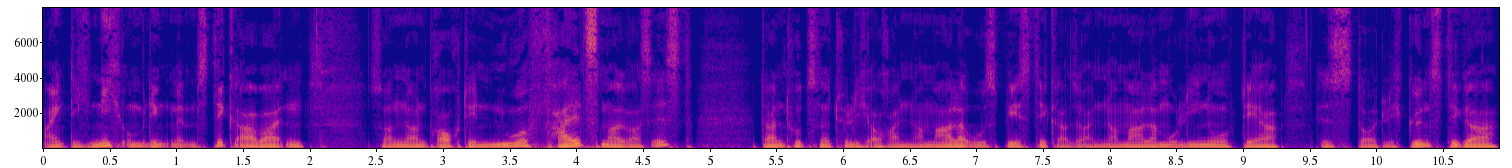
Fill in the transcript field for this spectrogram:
eigentlich nicht unbedingt mit dem Stick arbeiten, sondern braucht den nur, falls mal was ist. Dann tut's natürlich auch ein normaler USB-Stick, also ein normaler Molino, der ist deutlich günstiger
